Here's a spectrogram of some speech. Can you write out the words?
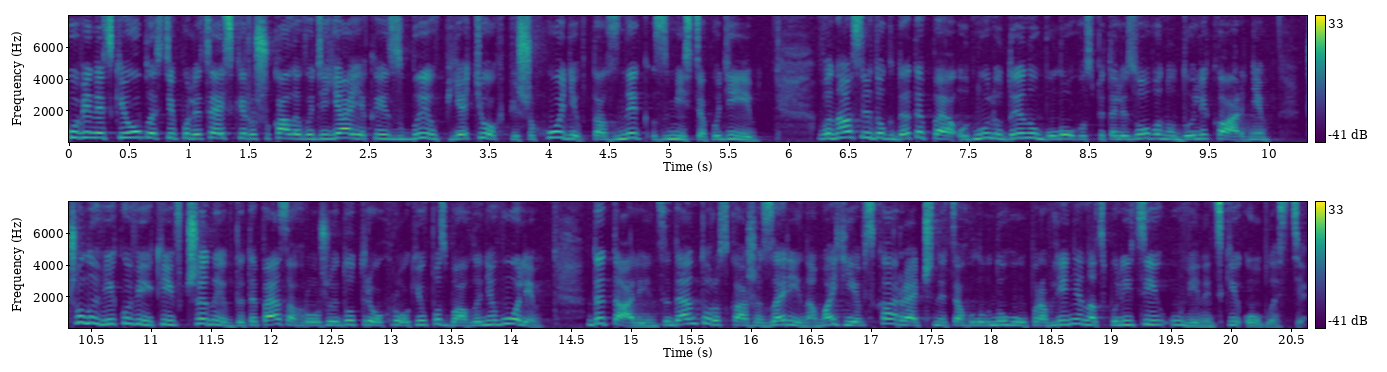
У Вінницькій області поліцейські розшукали водія, який збив п'ятьох пішоходів та зник з місця події. Внаслідок ДТП одну людину було госпіталізовано до лікарні. Чоловікові, який вчинив ДТП, загрожує до трьох років позбавлення волі. Деталі інциденту розкаже Заріна Маєвська, речниця головного управління Нацполіції у Вінницькій області.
